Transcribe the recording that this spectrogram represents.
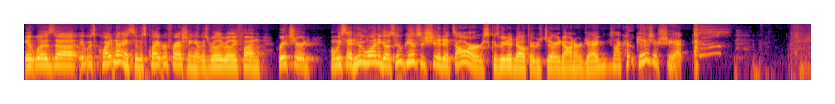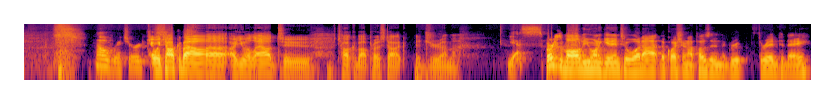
It was uh it was quite nice. It was quite refreshing. It was really, really fun. Richard, when we said who won, he goes, Who gives a shit? It's ours. Because we didn't know if it was Jerry Don or Jeg. He's like, Who gives a shit? oh, Richard. Can we talk about? Uh, are you allowed to talk about pro stock drama? Yes. First of all, do you want to get into what I the question I posted in the group thread today?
